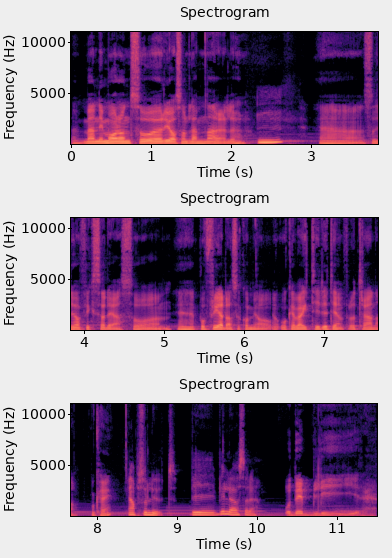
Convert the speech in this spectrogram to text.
Men imorgon så är det jag som lämnar, eller hur? Mm. Eh, Så jag fixar det. Så eh, på fredag så kommer jag åka iväg tidigt igen för att träna. Okej? Absolut. Vi, vi löser det. Och det blir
